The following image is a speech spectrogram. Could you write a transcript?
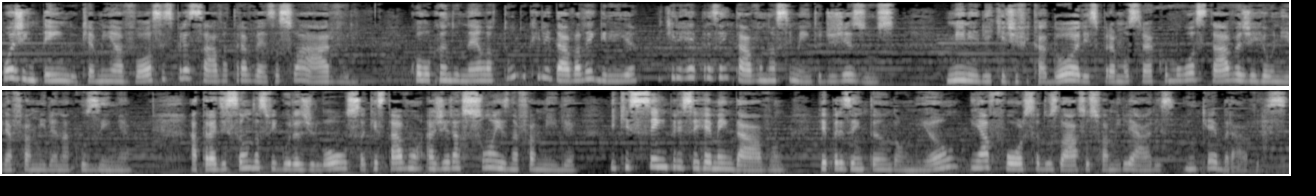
Hoje entendo que a minha avó se expressava através da sua árvore, colocando nela tudo o que lhe dava alegria e que lhe representava o nascimento de Jesus, mini liquidificadores para mostrar como gostava de reunir a família na cozinha. A tradição das figuras de louça que estavam há gerações na família e que sempre se remendavam, representando a união e a força dos laços familiares inquebráveis.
